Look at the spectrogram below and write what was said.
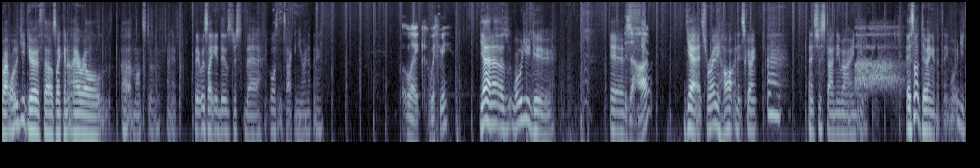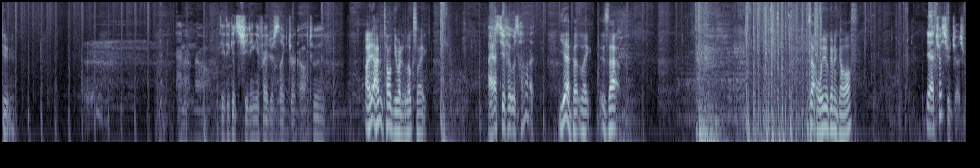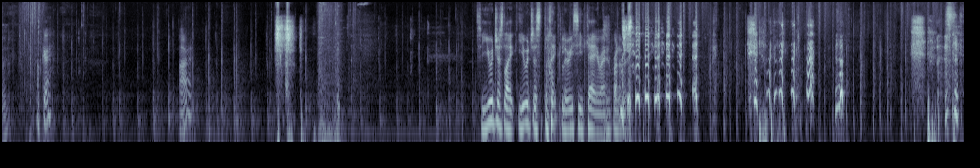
Right, what would you do if there was like an IRL uh, monster and it, it was like it, was just there, it wasn't attacking you or anything? Like with me? Yeah, no. it was- What would you do if? Is it hot? Yeah, it's really hot and it's going, "Ah," and it's just standing behind you. It's not doing anything. What would you do? I don't know. Do you think it's cheating if I just like jerk off to it? I, I haven't told you what it looks like. I asked you if it was hot. Yeah, but like, is that... Is that all you're going to go off? Yeah, I trust your judgment. Okay. Alright. so you were just like, you were just like Louis C.K. right in front of it.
